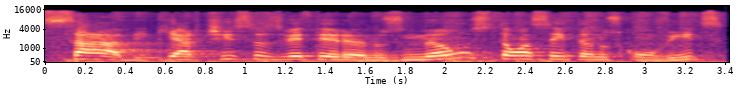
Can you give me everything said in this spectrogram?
sabe que artistas veteranos não estão aceitando os convites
